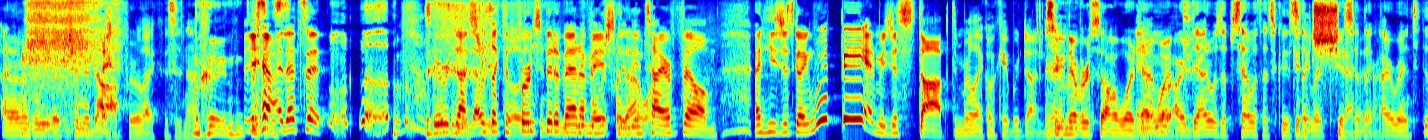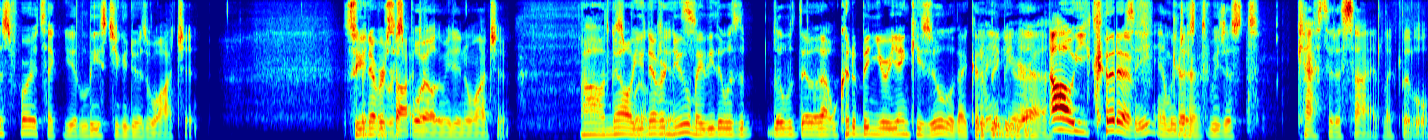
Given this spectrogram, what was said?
And I remember we like turned it off. We were like, "This is not." yeah, that's it. we were done. That was like the Phil. first can- bit of we can look animation in the entire one. film, and he's just going whippy, and we just stopped, and we're like, okay, we're done. so you never saw what that was. our dad was upset with us because he Get said like he shit out said like. I rented this for you. It's like at least you can do is watch it. so you Like, never we were saw it. spoiled and we didn't watch it. Oh no, you Spoiled never knew. Maybe there was the there was the, that could have been your Yankee Zulu. That could have been your. yeah. Oh, you could have. See, and we Could've. just we just cast it aside like little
